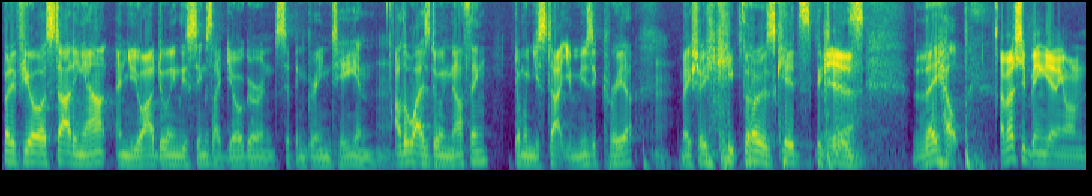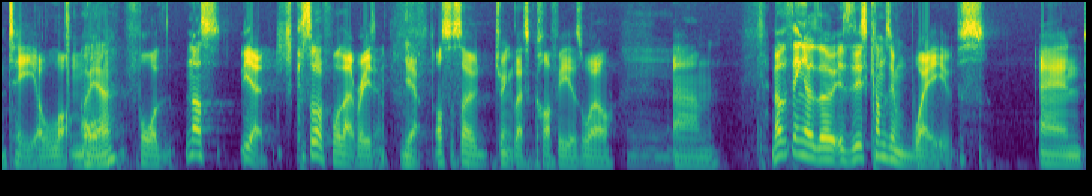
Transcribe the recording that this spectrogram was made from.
But if you're starting out and you are doing these things like yoga and sipping green tea and Mm. otherwise doing nothing, then when you start your music career, make sure you keep those kids because they help. I've actually been getting on tea a lot more. Oh, yeah? For not yeah, sort of for that reason. Yeah. Also, so drink less coffee as well. Um, another thing though is this comes in waves, and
